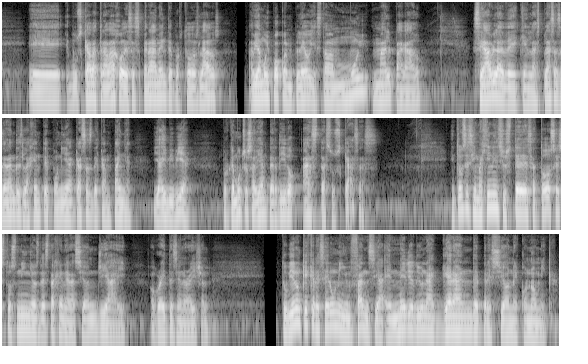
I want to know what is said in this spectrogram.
eh, buscaba trabajo desesperadamente por todos lados, había muy poco empleo y estaba muy mal pagado. Se habla de que en las plazas grandes la gente ponía casas de campaña y ahí vivía, porque muchos habían perdido hasta sus casas. Entonces imagínense ustedes a todos estos niños de esta generación GI o Greatest Generation. Tuvieron que crecer una infancia en medio de una gran depresión económica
